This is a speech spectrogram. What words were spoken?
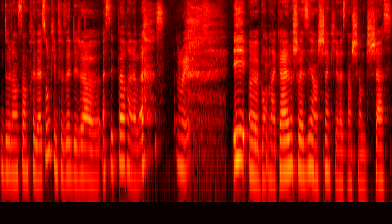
de l'instinct de prédation qui me faisait déjà euh, assez peur à la base. Ouais. Et euh, bon, on a quand même choisi un chien qui reste un chien de chasse.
